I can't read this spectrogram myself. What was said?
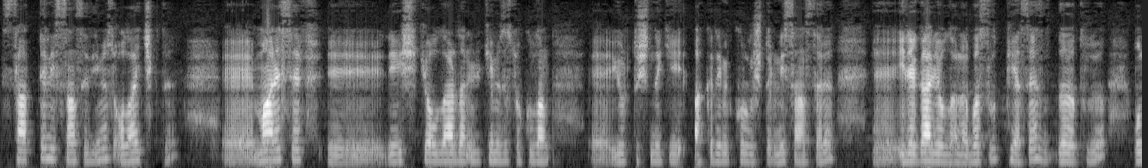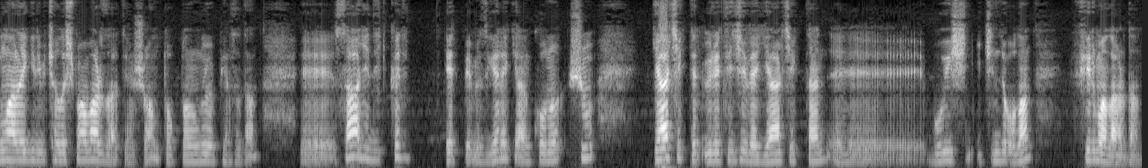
sahte lisans dediğimiz olay çıktı. E, maalesef e, değişik yollardan ülkemize sokulan e, yurt dışındaki akademik kuruluşların lisansları e, illegal yollarla basılıp piyasaya dağıtılıyor. Bunlarla ilgili bir çalışma var zaten şu an toplanılıyor piyasadan. E, sadece dikkat etmemiz gereken konu şu gerçekten üretici ve gerçekten e, bu işin içinde olan firmalardan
